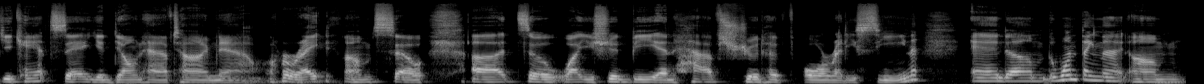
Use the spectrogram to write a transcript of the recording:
you can't say you don't have time now. All right. Um, so, uh, so why you should be and have, should have already seen. And um, the one thing that um,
